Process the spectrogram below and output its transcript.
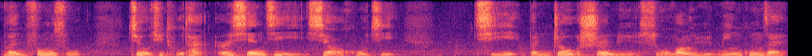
问风俗，就其涂炭，而先计孝户籍，岂本州侍女所望于明公哉？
